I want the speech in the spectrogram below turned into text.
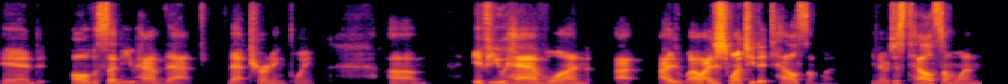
and all of a sudden you have that that turning point. Um, if you have one I, I i just want you to tell someone you know just tell someone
